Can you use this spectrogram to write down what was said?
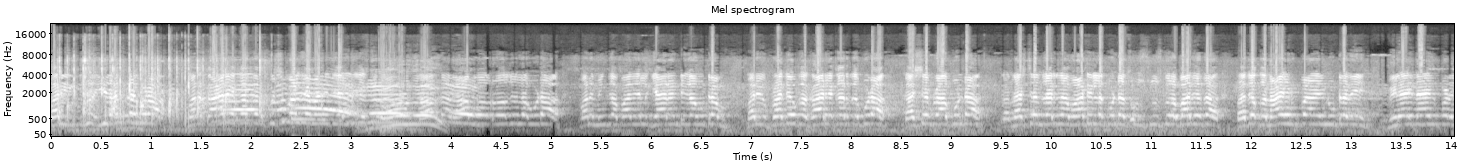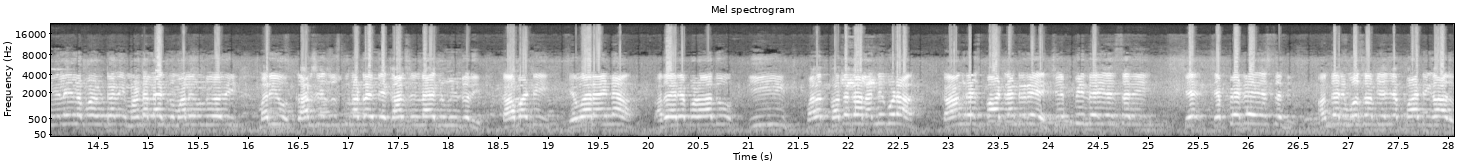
మరి ఇది- ఇదంతా కూడా మన కార్యకర్తలు కృషి రోజుల్లో కూడా మనం ఇంకా పదేళ్ళు గ్యారంటీగా ఉంటాం. మరియు ప్రతి ఒక్క కార్యకర్త కూడా కష్టం రాకుండా నష్టం జరిగిన వాటిల్లకుండా చూ- చూసుకునే బాధ్యత ప్రతి ఒక్క నాయకుడి పైన ఉంటుంది విలేజ్ నాయకుడు విలేజ్ల పైన ఉంటుంది మండల నాయకుడు మళ్ళీ ఉంటుంది మరియు కాన్స్టిట్యూన్ చూసుకున్నట్లయితే కాన్స్టిట్యూన్ నాయకుడు ఉంటుంది. కాబట్టి ఎవరైనా అధైర్యపడదు ఈ పథకాలన్నీ కూడా కాంగ్రెస్ పార్టీ అంటేనే చెప్పిందే చేస్తుంది చె- చెప్పేదే చేస్తుంది. అందరిని మోసం చేసే పార్టీ కాదు.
